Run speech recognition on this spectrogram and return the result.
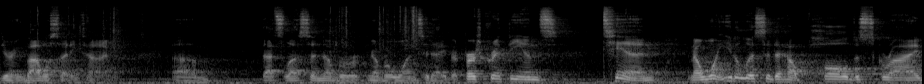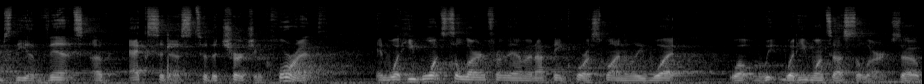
during Bible study time. Um, that's lesson number number one today. But 1 Corinthians 10, and I want you to listen to how Paul describes the events of Exodus to the church in Corinth and what he wants to learn from them, and I think correspondingly what what we, what he wants us to learn. So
